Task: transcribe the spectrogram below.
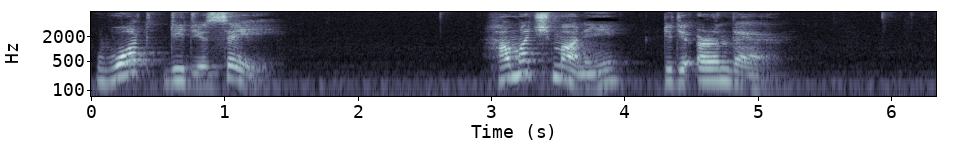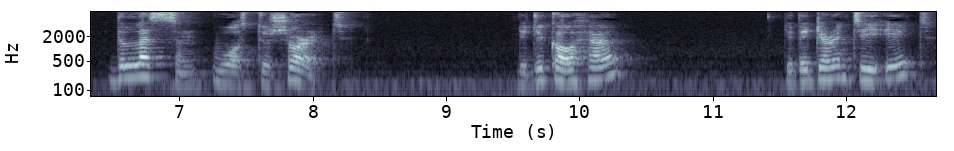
What did you say? How much money did you earn there? The lesson was too short. Did you call her? Did they guarantee it?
